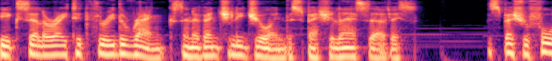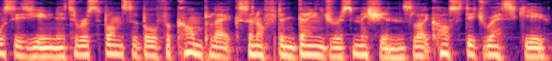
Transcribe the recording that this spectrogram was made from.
He accelerated through the ranks and eventually joined the Special Air Service. The Special Forces unit are responsible for complex and often dangerous missions like hostage rescue,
